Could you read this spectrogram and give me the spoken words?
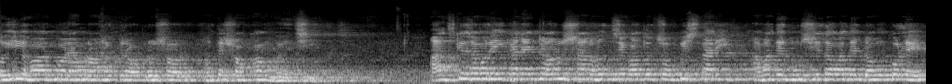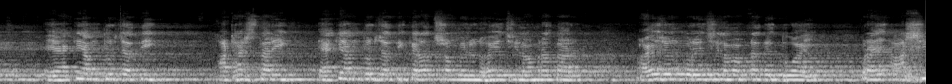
তৈরি হওয়ার পরে আমরা অনেক দূর অগ্রসর হতে সক্ষম হয়েছি। আজকে যেমন এইখানে একটা অনুষ্ঠান হচ্ছে, গত চব্বিশ তারিখ আমাদের মুর্শিদাবাদের ডমকলে এই একই আন্তর্জাতিক, আঠাশ তারিখ একই আন্তর্জাতিক কেরাত সম্মেলন হয়েছিল। আমরা তার আয়োজন করেছিলাম আপনাদের দোয়াই প্রায় আশি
